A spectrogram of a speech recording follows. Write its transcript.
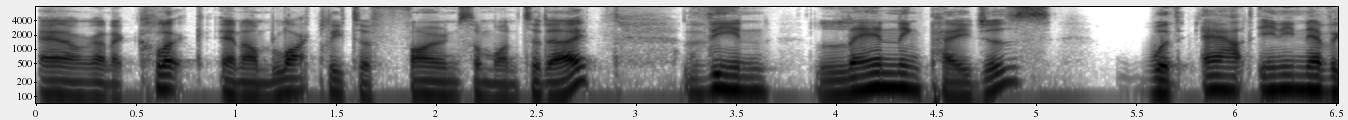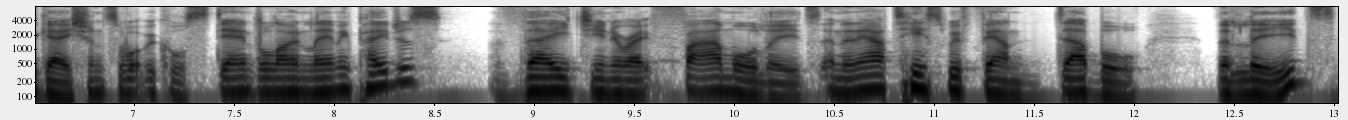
and I'm going to click and I'm likely to phone someone today, then landing pages without any navigation, so what we call standalone landing pages, they generate far more leads. And in our test, we've found double the leads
